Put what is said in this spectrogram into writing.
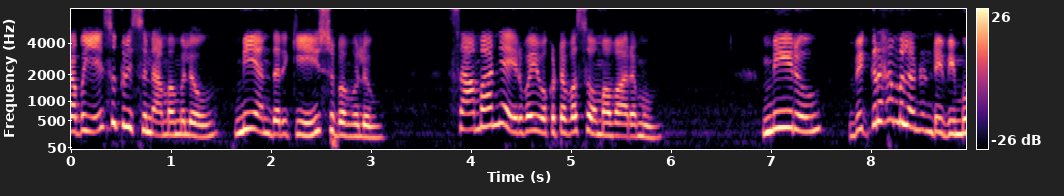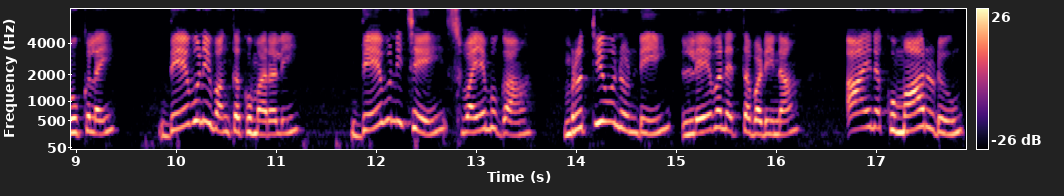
ప్రభు యేసుక్రీస్తు నామములో మీ అందరికీ శుభములు. సామాన్య ఇరవై ఒకటవ సోమవారము. మీరు విగ్రహముల నుండి విముఖులై దేవుని వంకకు మరలి దేవునిచే స్వయముగా మృత్యువు నుండి లేవనెత్తబడిన ఆయన కుమారుడు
